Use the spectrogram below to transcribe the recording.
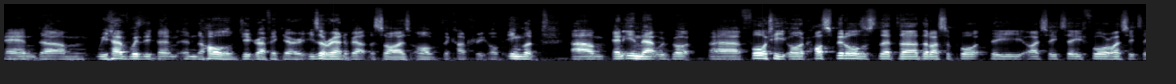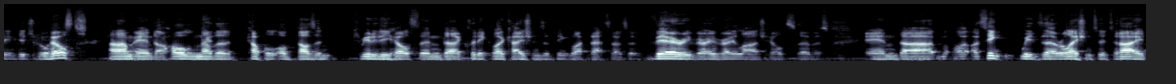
And um, we have within and, and, the whole geographic area is around about the size of the country of England. Um, and in that, we've got uh, 40 odd hospitals that uh, that I support the ICT for ICT and digital health, um, and a whole another couple of dozen community health and uh, clinic locations and things like that. So it's a very, very, very large health service. And uh, I think with uh, relation to today,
